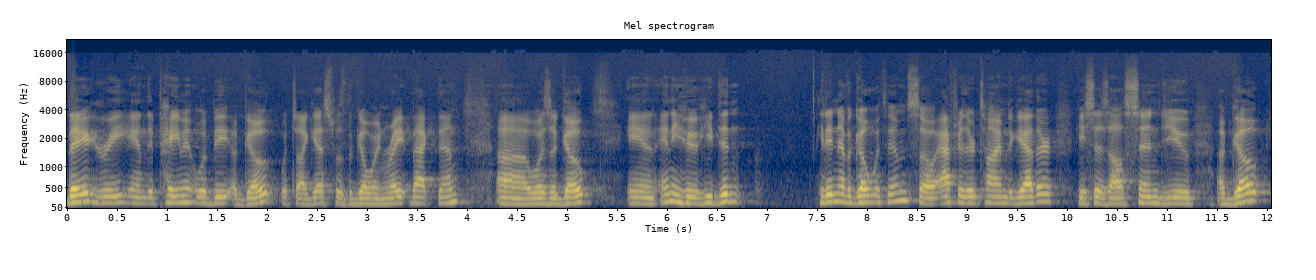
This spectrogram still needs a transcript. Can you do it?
They agree, and the payment would be a goat, which I guess was the going rate back then, uh, was a goat. And anywho, he didn't he didn't have a goat with him, so after their time together, he says, I'll send you a goat.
